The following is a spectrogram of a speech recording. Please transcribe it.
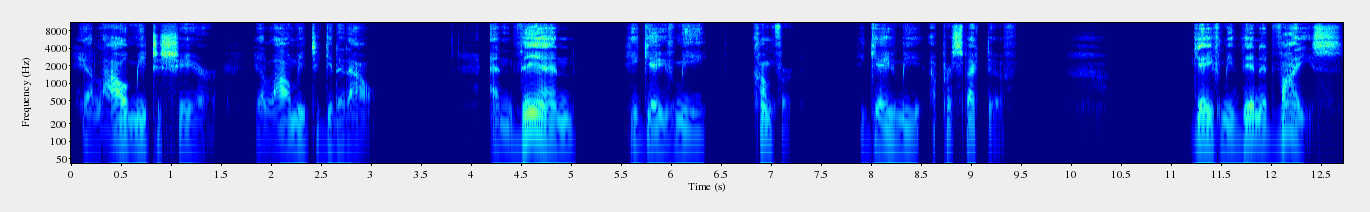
He allowed me to share, he allowed me to get it out. And then he gave me comfort. He gave me a perspective, gave me then advice.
